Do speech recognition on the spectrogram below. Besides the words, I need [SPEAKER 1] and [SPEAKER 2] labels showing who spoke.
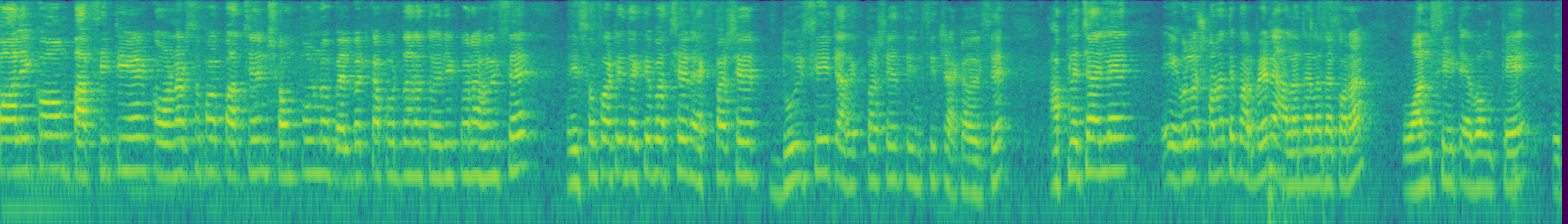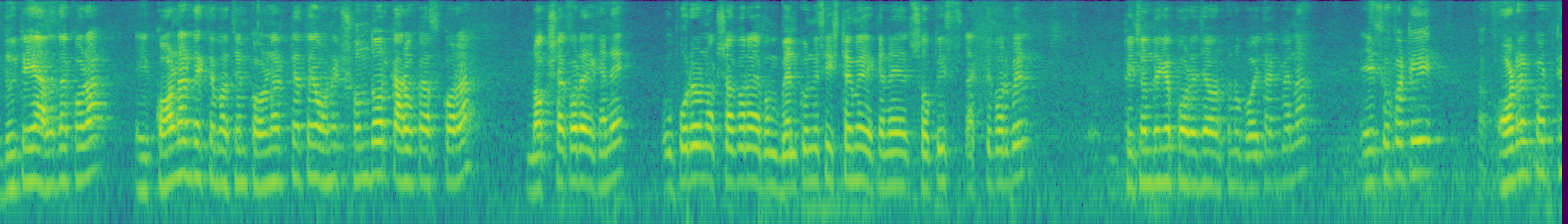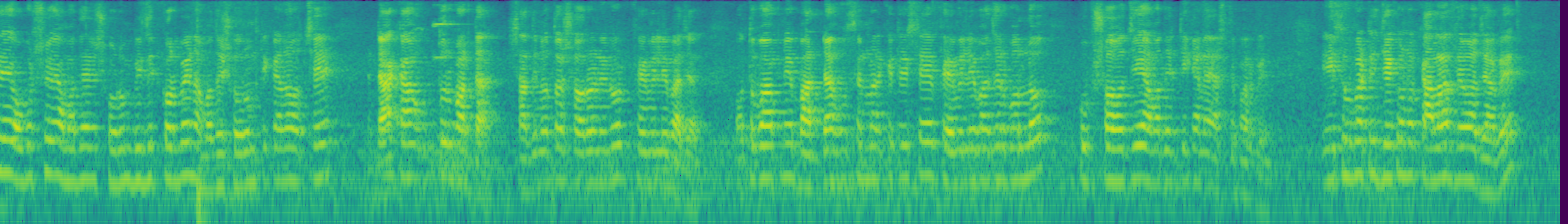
[SPEAKER 1] আলাইকুম পাঁচ সিটের কর্নার সোফা পাচ্ছেন, সম্পূর্ণ ভেলভেট কাপড় দ্বারা তৈরি করা হয়েছে। এই সোফাটি দেখতে পাচ্ছেন, এক পাশে দুই সিট আর এক পাশে তিন সিট রাখা হয়েছে। আপনি চাইলে এগুলো সরাতে পারবেন, আলাদা আলাদা করা ওয়ান সিট এবং টে এই দুইটাই আলাদা করা। এই কর্নার দেখতে পাচ্ছেন, কর্নারটাতে অনেক সুন্দর কারুকাজ করা, নকশা করা এখানে, উপরেও নকশা করা এবং বেলকনি সিস্টেমে এখানে শোপিস রাখতে পারবেন। পিছন থেকে পড়ে যাওয়ার কোনো বই থাকবে না। এই সোফাটি অর্ডার করতে অবশ্যই আমাদের শোরুম ভিজিট করবেন। আমাদের শোরুম ঠিকানা হচ্ছে ঢাকা, উত্তর বাড্ডা, স্বাধীনতা সরণি রোড, ফ্যামিলি বাজার। অথবা আপনি বাড্ডা হোসেন মার্কেটে এসে ফ্যামিলি বাজার বললেও খুব সহজে আমাদের ঠিকানায় আসতে পারবেন। এই সোফাটি যে কোনো কালার দেওয়া যাবে।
